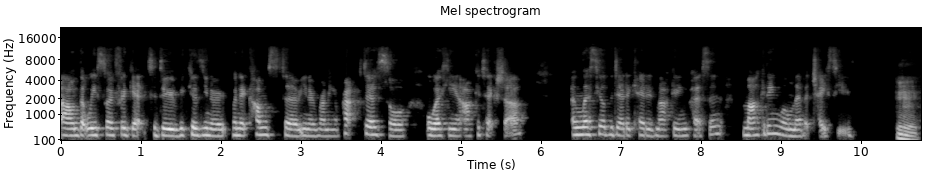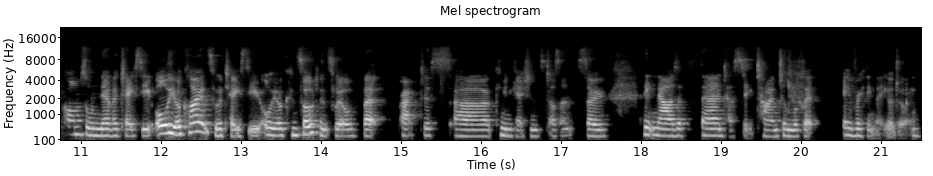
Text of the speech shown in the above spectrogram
um, that we so forget to do because, you know, when it comes to, you know, running a practice or, or working in architecture, unless you're the dedicated marketing person, marketing will never chase you. Mm. Comms will never chase you. All your clients will chase you, all your consultants will, but practice uh, communications doesn't. So I think now is a fantastic time to look at everything that you're doing.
